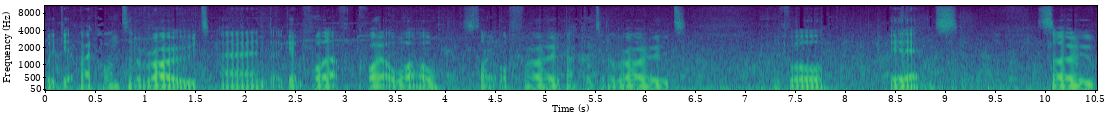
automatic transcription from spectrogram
We get back onto the road and again follow that for quite a while. Slight off-road back onto the road before it ends. So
